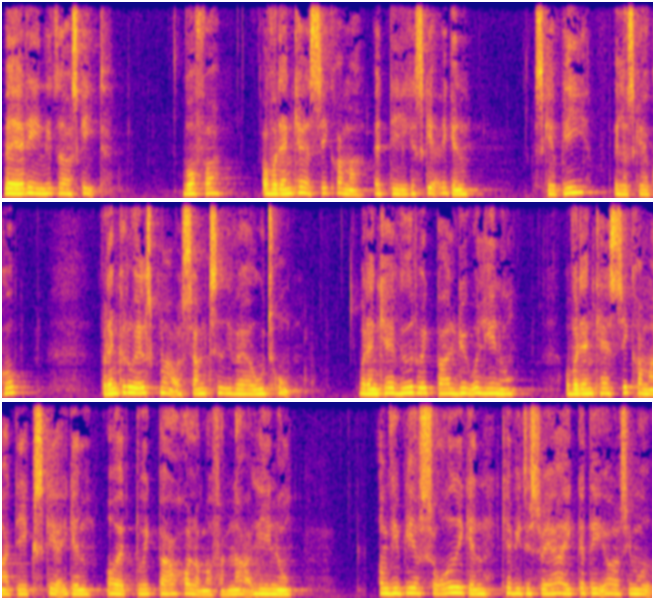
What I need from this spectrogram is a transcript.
Hvad er det egentlig, der er sket? Hvorfor? Og hvordan kan jeg sikre mig, at det ikke sker igen? Skal jeg blive, eller skal jeg gå? Hvordan kan du elske mig og samtidig være utro? Hvordan kan jeg vide, at du ikke bare lyver lige nu? Og hvordan kan jeg sikre mig, at det ikke sker igen, og at du ikke bare holder mig for nar lige nu? Om vi bliver såret igen, kan vi desværre ikke gardere os imod.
